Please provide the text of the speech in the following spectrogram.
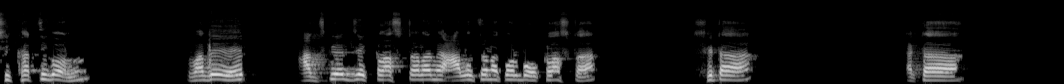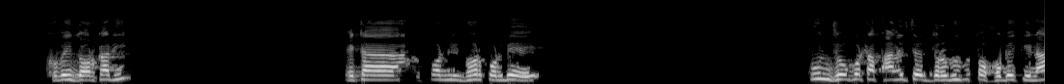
শিক্ষার্থীগণ, তোমাদের আজকের যে ক্লাসটার আমি আলোচনা করব, ক্লাসটা, সেটা একটা খুবই দরকারি। এটা উপর নির্ভর করবে কোন যৌগটা পানিতে দ্রবীভূত হবে কিনা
